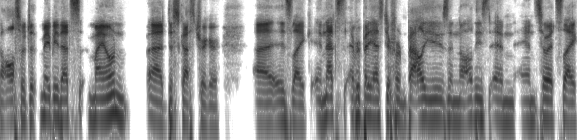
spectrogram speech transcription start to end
also maybe that's my own uh, disgust trigger uh, is like and that's everybody has different values and all these and and so it's like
